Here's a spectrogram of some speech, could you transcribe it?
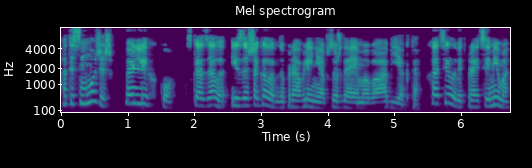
А ты сможешь? Легко. Сказала и зашагала в направлении обсуждаемого объекта. Хотела ведь пройти мимо,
